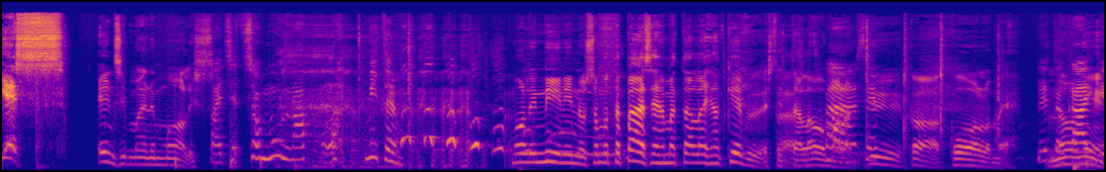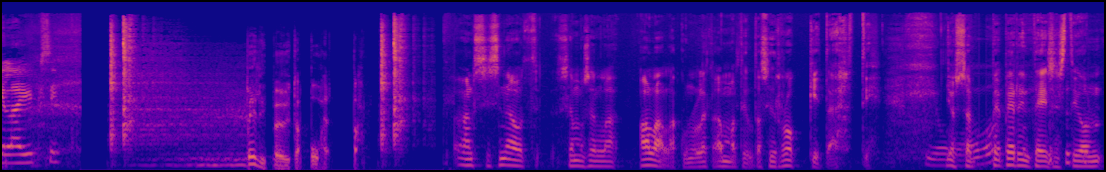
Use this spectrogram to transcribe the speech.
Yes! ensimmäinen maalissa. Paitsi, että se on mun nappula. Miten? Mä olin niin innossa, mutta pääsehän mä tällä ihan kevyesti Pääset. tällä omalla. Pääset. YK3. Nyt on no kaikilla niin. yksi. Pelipöytäpuhetta. Anssi, sinä olet semmoisella alalla, kun olet ammatiltasi rokkitähti, Joo. jossa pe- perinteisesti on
